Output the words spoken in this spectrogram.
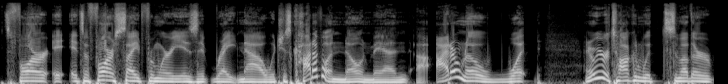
it's far. It's a far sight from where he is right now, which is kind of unknown, man. I don't know what. I know we were talking with some other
